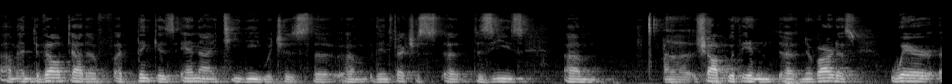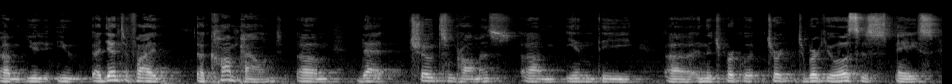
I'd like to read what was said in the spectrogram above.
and developed out of, I think, is NITD, which is the, the infectious uh, disease uh, shop within uh, Novartis, where um, you, you identified a compound um, that showed some promise um, in the, uh, in the tuberculosis space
